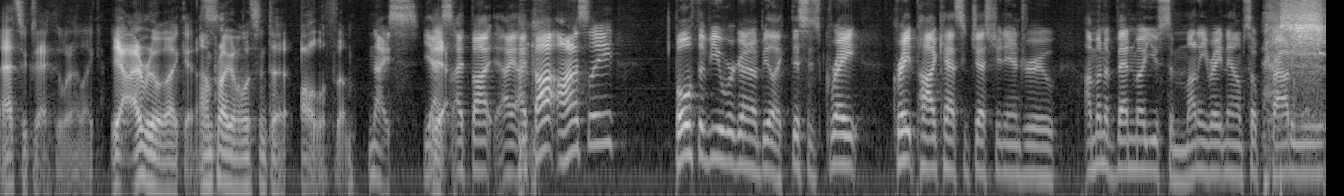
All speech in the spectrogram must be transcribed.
that's exactly what I like. Yeah, I really like it. I'm probably gonna listen to all of them. Nice. Yes, Yeah. I thought I, I thought honestly, both of you were gonna be like, "This is great, great podcast suggestion, Andrew." I'm gonna Venmo you some money right now. I'm so proud of you.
